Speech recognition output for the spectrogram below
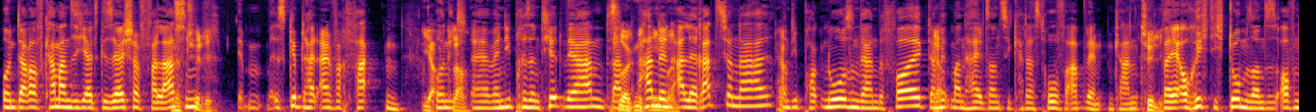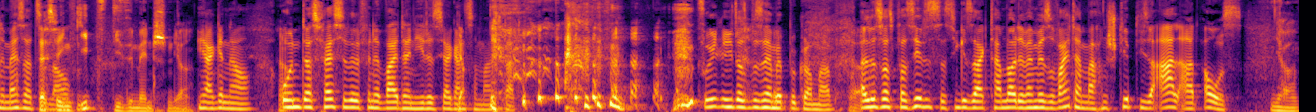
und darauf kann man sich als Gesellschaft verlassen, Natürlich. es gibt halt einfach Fakten. Ja, und. Äh, wenn die präsentiert werden, Das dann handeln niemand. alle rational Ja. und die Prognosen werden befolgt, damit man halt sonst die Katastrophe abwenden kann. Natürlich. Weil ja auch richtig dumm, sonst ist offene Messer zu Deswegen laufen. gibt's diese Menschen ja. Ja, genau. Und das Festival findet weiterhin jedes Jahr ganz normal statt. so wie ich das bisher mitbekommen habe. Alles, was passiert ist, dass die gesagt haben, Leute, wenn wir so weitermachen, stirbt diese Aalart aus. Ja.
